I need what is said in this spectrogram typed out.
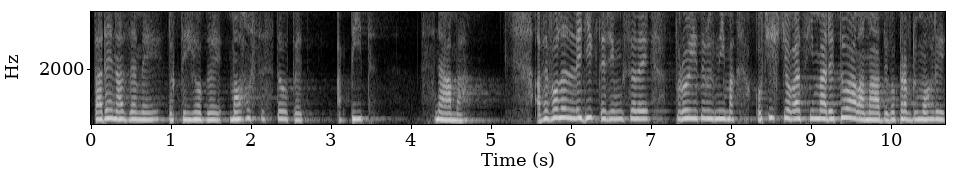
tady na zemi, do kterého by mohl se stoupit a být s náma. A vyvolili lidi, kteří museli projít různýma očišťovacíma rituálama, aby opravdu mohli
